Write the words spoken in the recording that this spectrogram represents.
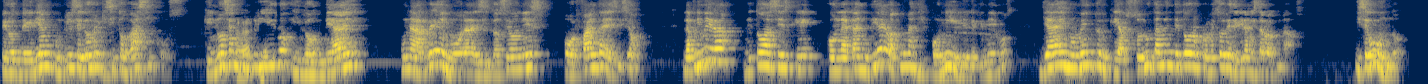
pero deberían cumplirse dos requisitos básicos que no se han cumplido y donde hay una rémora de situaciones por falta de decisión. La primera de todas es que con la cantidad de vacunas disponibles que tenemos, ya es momento en que absolutamente todos los profesores debieran estar vacunados. Y segundo,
